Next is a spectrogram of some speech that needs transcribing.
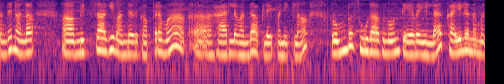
வந்து நல்லா மிக்ஸ் ஆகி வந்ததுக்கப்புறமா ஹேரில் வந்து அப்ளை பண்ணிக்கலாம். ரொம்ப சூடாகணும்னு தேவையில்லை. கையில் நம்ம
